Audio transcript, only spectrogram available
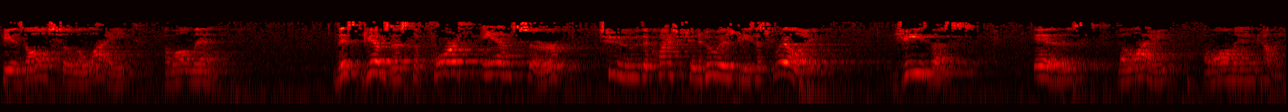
He is also the light of all men. This gives us the fourth answer to the question who is Jesus really? Jesus is the light of all mankind.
